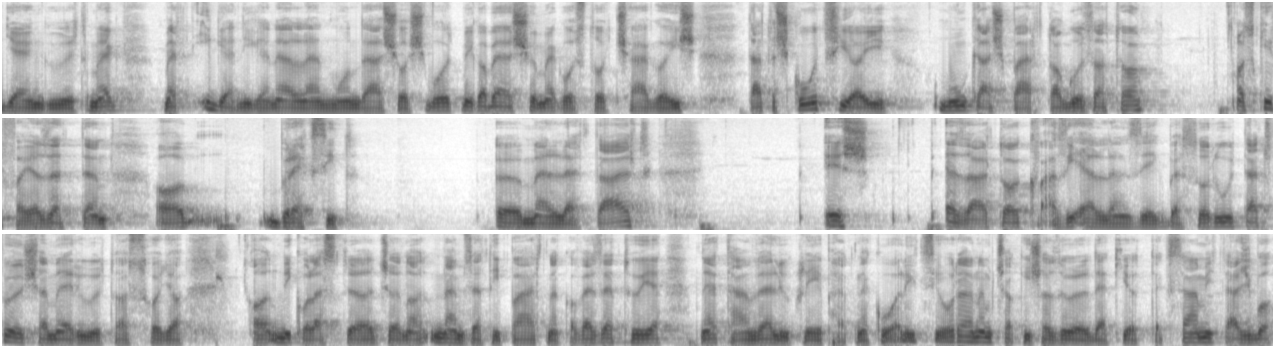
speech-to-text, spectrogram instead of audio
gyengült meg, mert igen-igen ellentmondásos volt, még a belső megosztottsága is. Tehát a skóciai munkáspárt tagozata az kifejezetten a Brexit mellett állt, és ezáltal kvázi ellenzékbe szorult, tehát föl sem erült az, hogy a, a Nicholas Sturgeon, a Nemzeti Pártnak a vezetője, netán velük léphetne koalícióra, hanem csak is a zöldek jöttek számításba,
